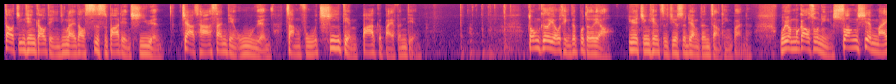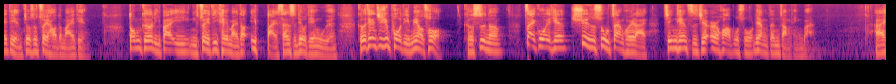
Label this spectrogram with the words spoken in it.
到今天高点已经来到四十八点七元，价差三点五五元，涨幅七点八个百分点。东哥游艇这不得了，因为今天直接是亮灯涨停板的。我有没有告诉你，双线买点就是最好的买点？东哥礼拜一你最低可以买到一百三十六点五元，隔天继续破底没有错。可是呢，再过一天迅速站回来，今天直接二话不说亮灯涨停板。来，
